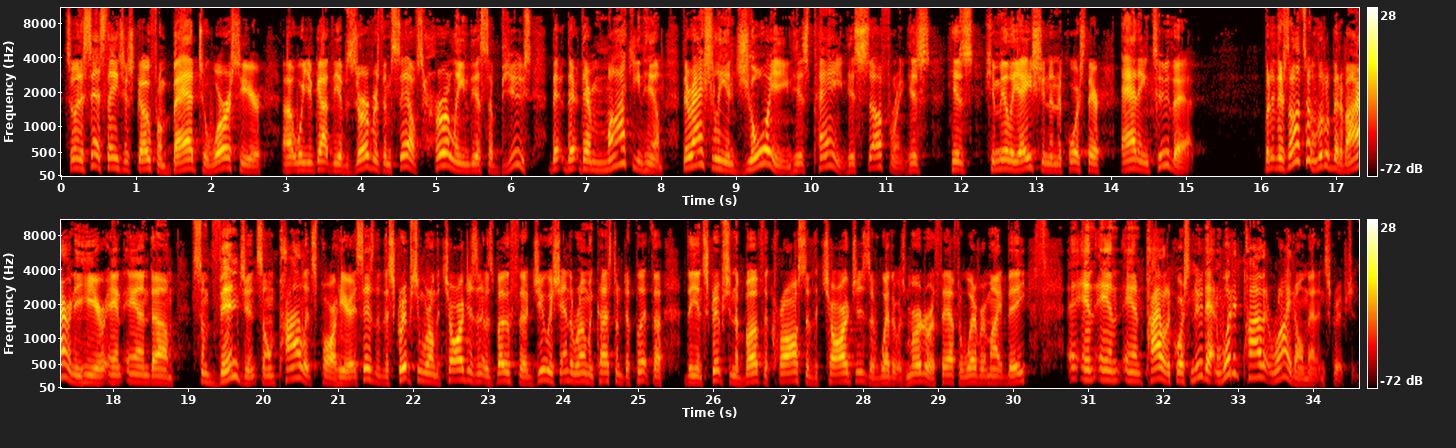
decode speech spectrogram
So, in a sense, things just go from bad to worse here uh, where you've got the observers themselves hurling this abuse. They're, they're, they're, mocking him. They're actually enjoying his pain, his suffering, his, his humiliation, and of course, they're adding to that. But there's also a little bit of irony here and, and um, some vengeance on Pilate's part here. It says that the inscription were on the charges, and it was both the Jewish and the Roman custom to put the, the inscription above the cross of the charges of whether it was murder or theft or whatever it might be. And, and, and Pilate, of course, knew that. And what did Pilate write on that inscription?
